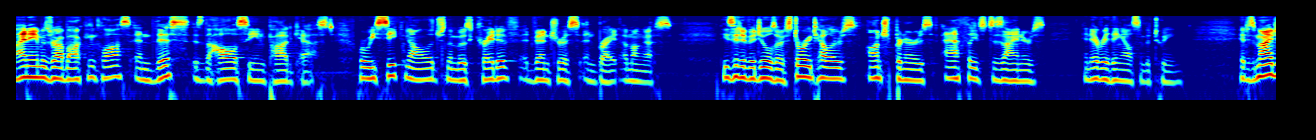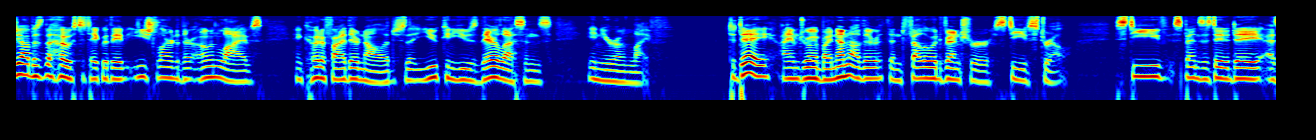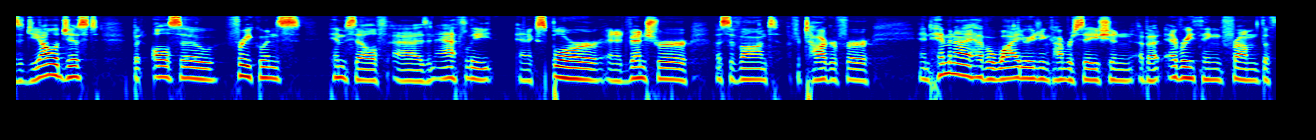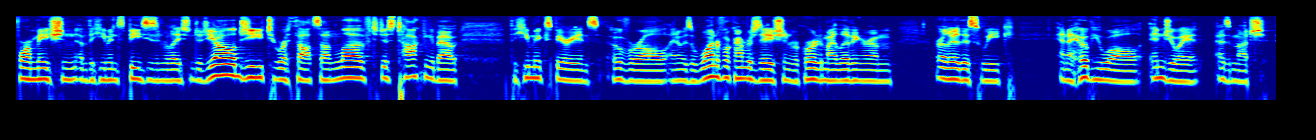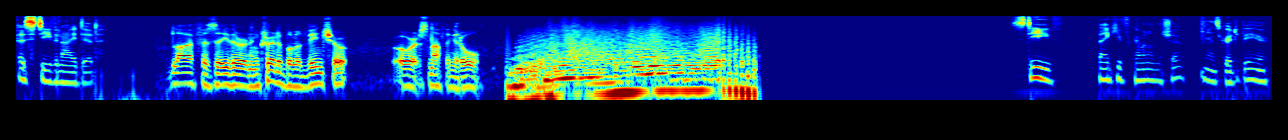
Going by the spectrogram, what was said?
My name is Rob Auchincloss, and this is the Holocene Podcast, where we seek knowledge from the most creative, adventurous, and bright among us. These individuals are storytellers, entrepreneurs, athletes, designers, and everything else in between. It is my job as the host to take what they've each learned in their own lives and codify their knowledge so that you can use their lessons in your own life. Today, I am joined by none other than fellow adventurer Steve Strell. Steve spends his day to day as a geologist, but also frequents himself as an athlete, an explorer, an adventurer, a savant, a photographer. And him and I have a wide ranging conversation about everything from the formation of the human species in relation to geology to our thoughts on love to just talking about the human experience overall. And it was a wonderful conversation recorded in my living room earlier this week. And I hope you all enjoy it as much as Steve and I did. Life is either an incredible adventure or it's nothing at all. Steve, thank you for coming on the show. Yeah, it's great to be here.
